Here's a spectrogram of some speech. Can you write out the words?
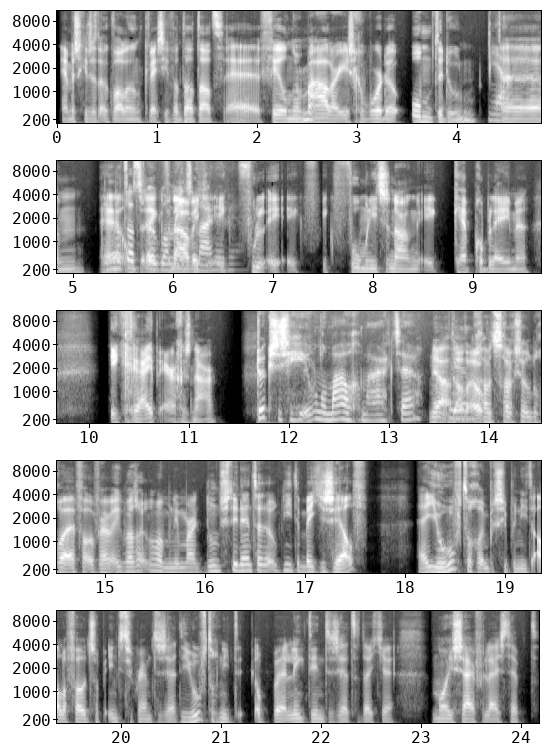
En misschien is het ook wel een kwestie van dat dat hè, veel normaler is geworden om te doen. Ja. Hè, dat om dat te ook denken van, wel nou, weet je, ik voel, ik, ik, ik voel me niet zo lang, ik heb problemen. Ik grijp ergens naar. Drugs is heel normaal gemaakt, hè? Ja, Dat daar ook. gaan we het straks ook nog wel even over hebben. Ik was ook nog wel benieuwd, maar doen studenten het ook niet een beetje zelf? Hè, je hoeft toch in principe niet alle foto's op Instagram te zetten. Je hoeft toch niet op eh, LinkedIn te zetten dat je een mooie cijferlijst hebt.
